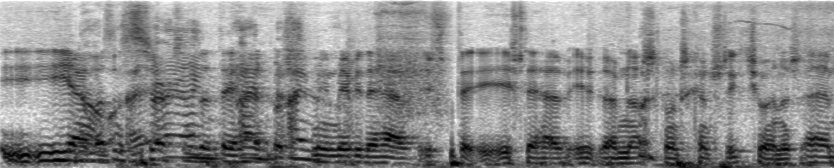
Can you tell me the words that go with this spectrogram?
Yeah, no, I wasn't certain I, that they had, I'm, but I'm, i mean, maybe they have. If they, if they have, I'm not going to contradict you on it. Um,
